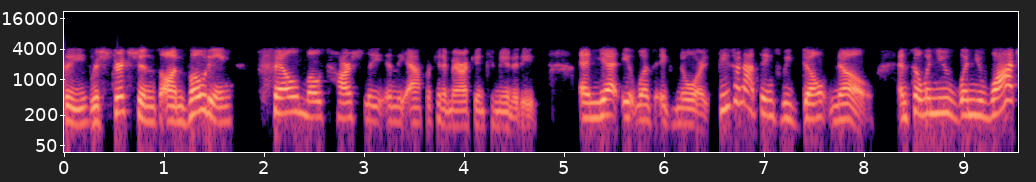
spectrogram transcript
the restrictions on voting fell most harshly in the African American communities and yet it was ignored. These are not things we don't know. And so when you when you watch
